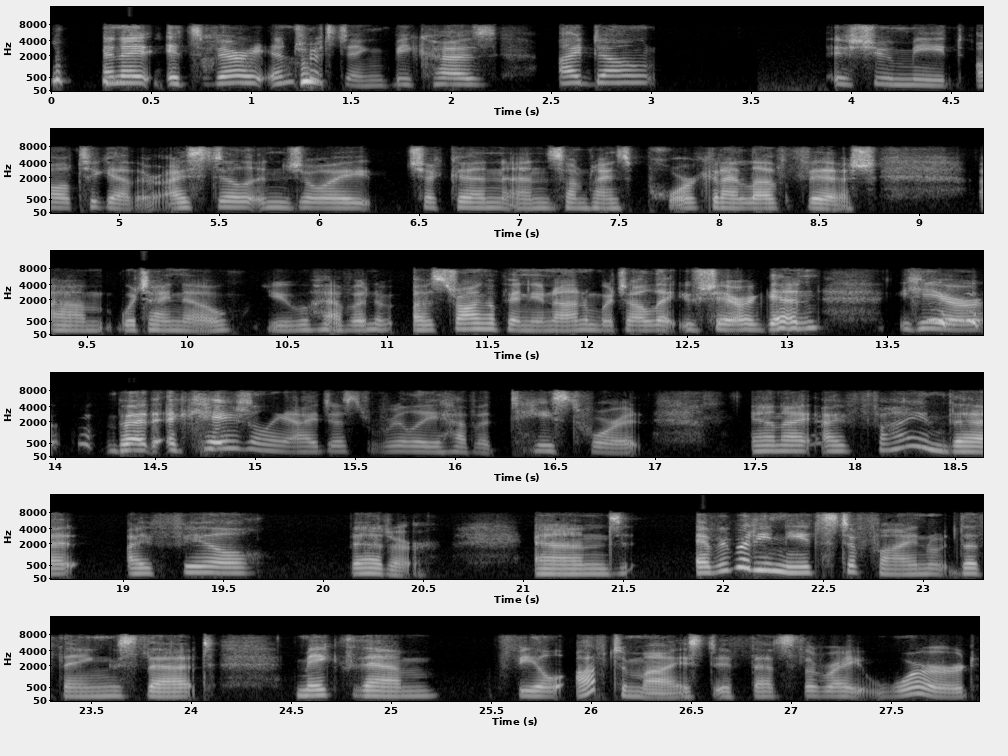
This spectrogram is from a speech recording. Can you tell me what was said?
and it, it's very interesting because I don't issue meat altogether. I still enjoy chicken and sometimes pork, and I love fish, um, which I know you have an, a strong opinion on, which I'll let you share again here. but occasionally, I just really have a taste for it, and I, I find that I feel better. And everybody needs to find the things that make them feel optimized if that's the right word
